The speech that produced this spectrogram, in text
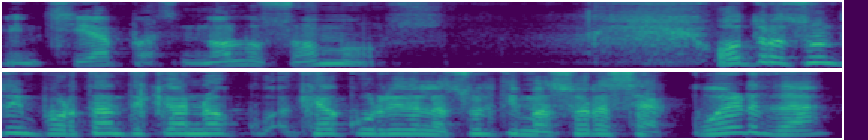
en Chiapas, no lo somos. Otro asunto importante que ha, que ha ocurrido en las últimas horas, ¿se acuerda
